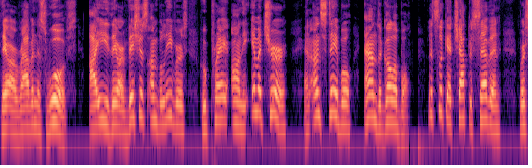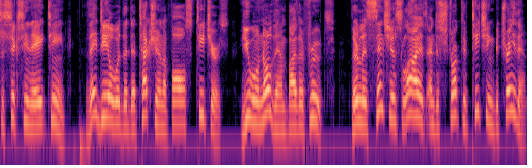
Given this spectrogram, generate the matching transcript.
they are ravenous wolves, i.e., they are vicious unbelievers who prey on the immature and unstable and the gullible. Let's look at chapter 7, verses 16 to 18. They deal with the detection of false teachers. You will know them by their fruits. Their licentious lives and destructive teaching betray them.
